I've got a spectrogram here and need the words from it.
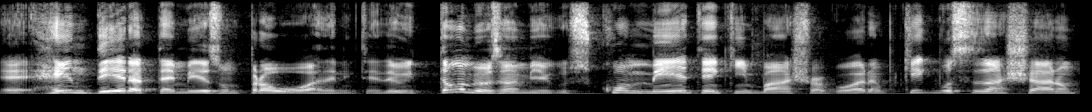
é, render até mesmo para o Warner, entendeu? Então, meus amigos, comentem aqui embaixo agora o que, que vocês acharam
